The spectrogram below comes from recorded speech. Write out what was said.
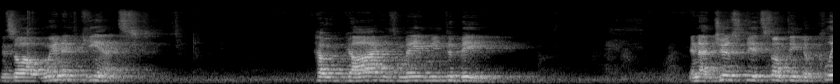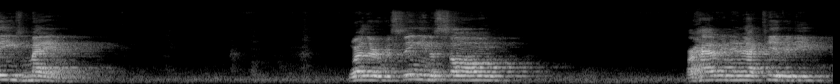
And so I went against how God has made me to be. And I just did something to please man. Whether it was singing a song or having an activity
